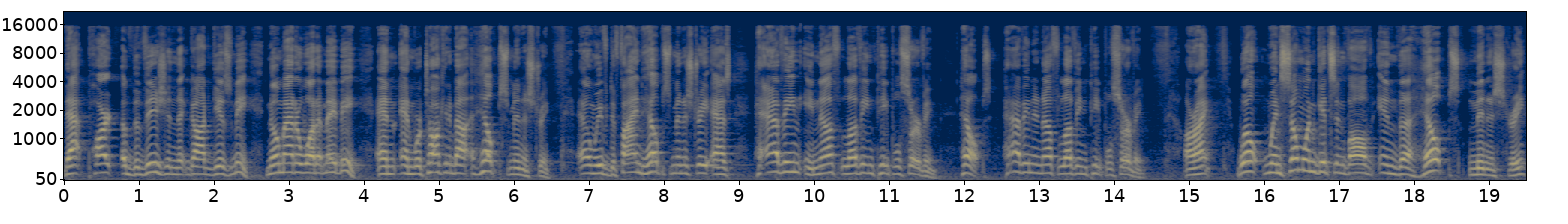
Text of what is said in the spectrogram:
that part of the vision that God gives me, no matter what it may be. And, and we're talking about helps ministry and we've defined helps ministry as having enough loving people serving. Helps, having enough loving people serving. All right? Well, when someone gets involved in the helps ministry,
